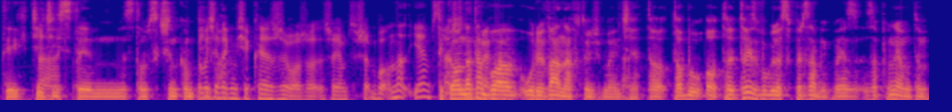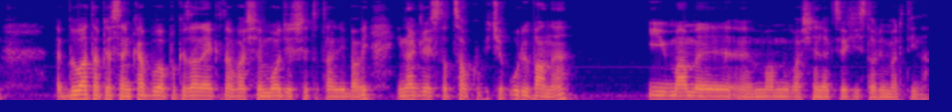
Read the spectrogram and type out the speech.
tych dzieci tak, z, tak. tym, z tą skrzynką piwa. To właśnie tak mi się kojarzyło, że, że ją słyszałem, bo ona, ja Tylko ona tam była urywana w którymś momencie. Tak. To, to był, o, to, to jest w ogóle super zabieg, bo ja zapomniałem o tym. Była ta piosenka, była pokazana jak ta właśnie młodzież się totalnie bawi i nagle jest to całkowicie urywane i mamy, mamy właśnie lekcję historii Martina,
